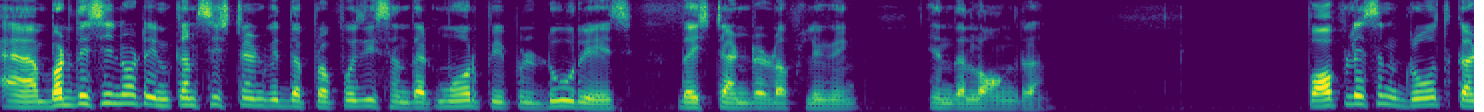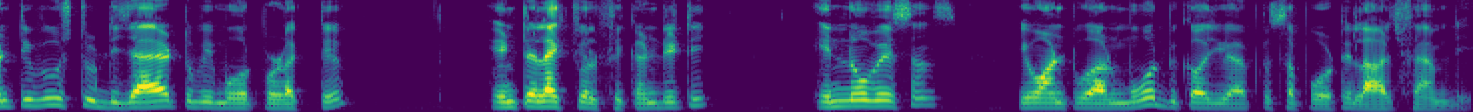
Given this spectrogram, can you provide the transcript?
Uh, but this is not inconsistent with the proposition that more people do raise the standard of living in the long run. Population growth contributes to desire to be more productive, intellectual fecundity, innovations, you want to earn more because you have to support a large family.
